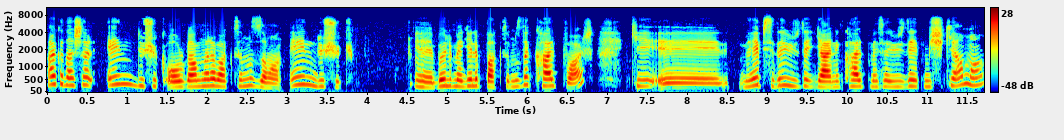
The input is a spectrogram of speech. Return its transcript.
Arkadaşlar en düşük organlara baktığımız zaman en düşük bölüme gelip baktığımızda kalp var ki e, hepsi de yüzde yani kalp mesela yüzde 72 ama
